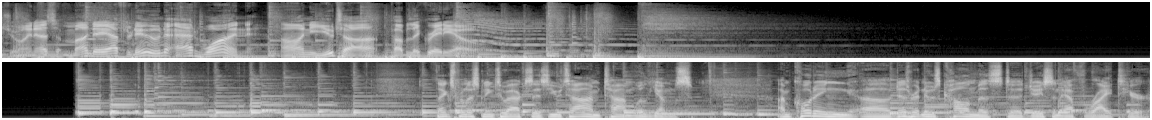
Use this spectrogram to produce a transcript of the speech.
Join us Monday afternoon at 1 on Utah Public Radio. Thanks for listening to Access Utah. I'm Tom Williams. I'm quoting uh, Deseret News columnist uh, Jason F. Wright here.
